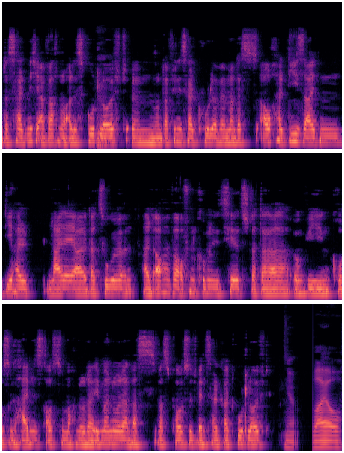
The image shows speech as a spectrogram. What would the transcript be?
und dass halt nicht einfach nur alles gut mhm. läuft. Ähm, und da finde ich es halt cooler, wenn man das auch halt die Seiten, die halt leider ja dazugehören, halt auch einfach offen kommuniziert, statt da irgendwie ein großen Geheimnis draus zu machen oder immer nur dann was, was postet, wenn es halt gerade gut läuft. Ja, war ja auch,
